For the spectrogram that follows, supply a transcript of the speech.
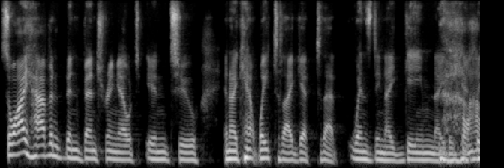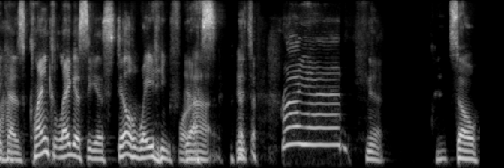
So I haven't been venturing out into, and I can't wait till I get to that Wednesday night game night again because Clank Legacy is still waiting for Yeah. us. it's Ryan. Yeah. So,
